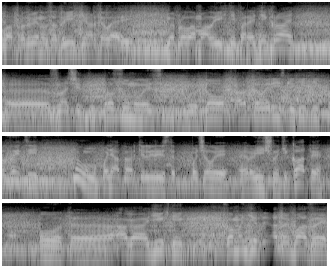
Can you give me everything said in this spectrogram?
була продвинутися до їхньої артилерії. Ми проламали їхній передній край, е, значить, просунулись до артилерійських їхніх позицій. Ну, понятно, артилерісти почали героїчно тікати. От, е, а їхній командир 9-ї бази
